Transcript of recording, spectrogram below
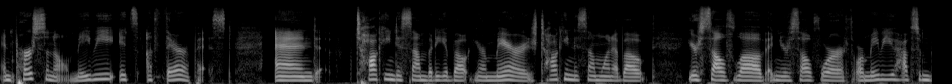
and personal. Maybe it's a therapist. And talking to somebody about your marriage, talking to someone about your self-love and your self-worth or maybe you have some,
